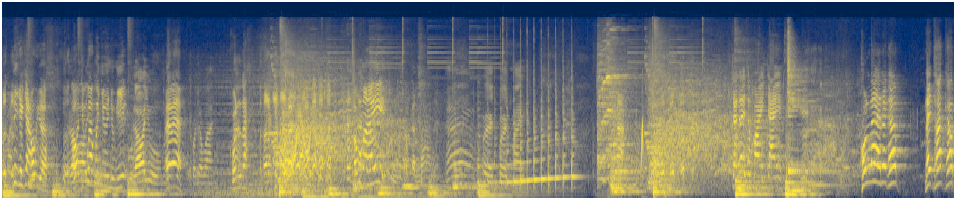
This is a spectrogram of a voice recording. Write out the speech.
ทำไมนี่ยังจะเอาอยู่เหรอเราจะว่ามายืนอยู่งี้รออยู่เอ้ยคนละวันคนละทำไมอ้าวเปิดเปิดไหมค์อะจะได้สบายใจ คนแรกนะครับนายทัศน์ครับ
